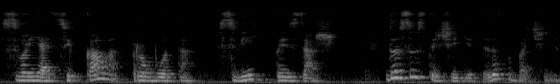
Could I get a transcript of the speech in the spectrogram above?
своя цікава робота, свій пейзаж. До зустрічі, діти, до побачення!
